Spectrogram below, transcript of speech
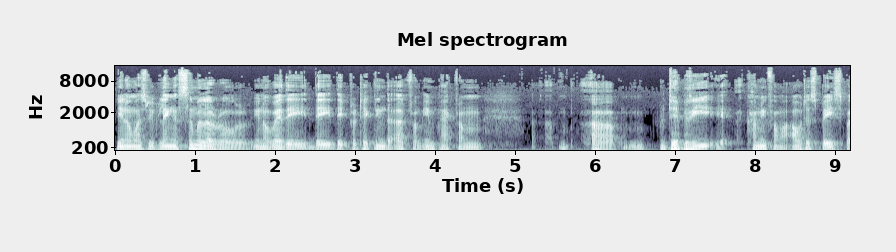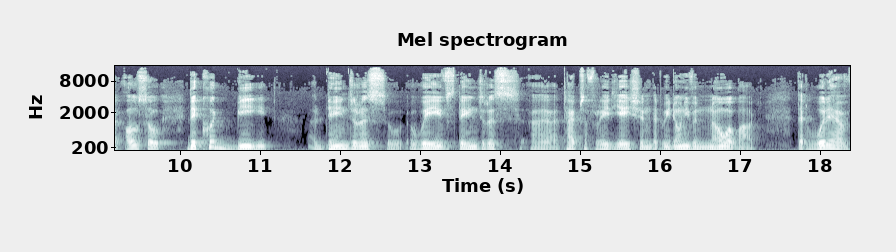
you know, must be playing a similar role, you know, where they, they, they protecting the earth from impact from uh, debris coming from outer space, but also there could be dangerous waves, dangerous uh, types of radiation that we don't even know about that would have,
